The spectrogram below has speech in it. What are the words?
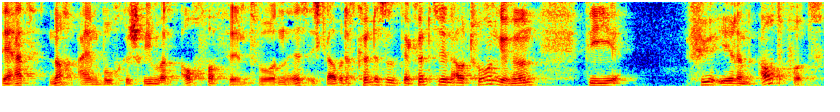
Der hat noch ein Buch geschrieben, was auch verfilmt worden ist. Ich glaube, das könnte so, der könnte zu den Autoren gehören, die für ihren Output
